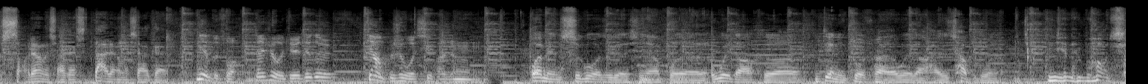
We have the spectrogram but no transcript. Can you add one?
少量的虾干，是大量的虾干。面不错，但是我觉得这个酱不是我喜欢的。嗯，外面吃过这个新加坡的味道和店里做出来的味道还是差不多的。很简单，不好吃，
